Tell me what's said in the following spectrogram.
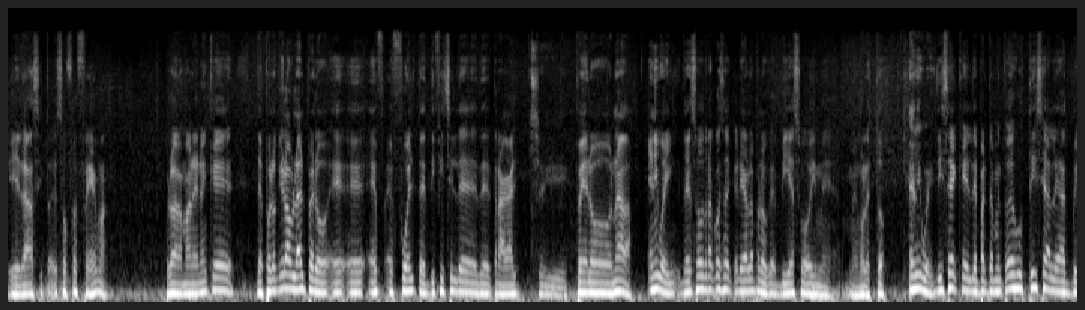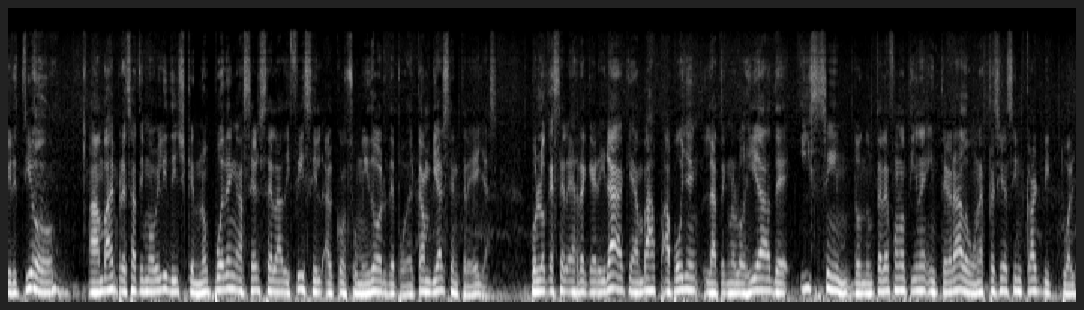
Y era así, eso fue FEMA. Pero la manera en que, después lo quiero hablar, pero eh, eh, es, es fuerte, es difícil de, de tragar. Sí. Pero nada, anyway, de eso es otra cosa que quería hablar, pero que vi eso y me, me molestó. Anyway, Dice que el Departamento de Justicia le advirtió a ambas empresas T-Mobile y Dish que no pueden hacérsela difícil al consumidor de poder cambiarse entre ellas. Por lo que se les requerirá que ambas apoyen la tecnología de eSIM, donde un teléfono tiene integrado una especie de SIM card virtual.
